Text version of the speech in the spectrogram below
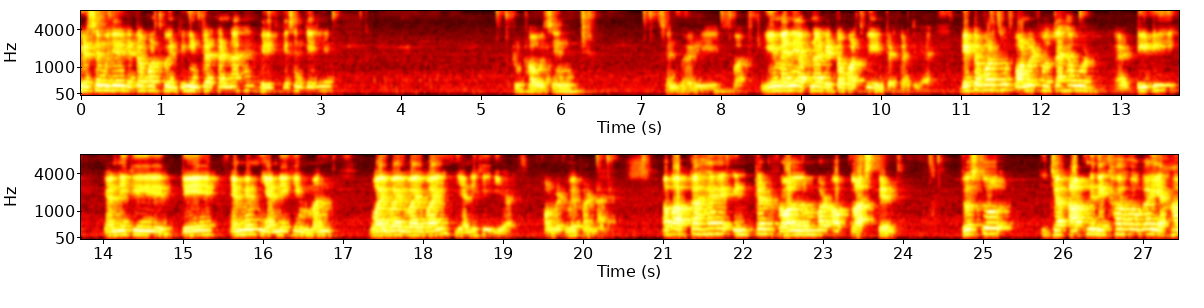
फिर से मुझे डेट ऑफ़ बर्थ को री इंटर करना है वेरिफिकेशन के लिए। 2000 जनवरी फ़र्स्ट ये मैंने अपना डेट ऑफ़ बर्थ भी इंटर कर दिया है। डेट ऑफ़ बर्थ जो फॉर्मेट होता है वो डी डी यानी कि डे एम एम यानी कि month Y Y Y Y यानी कि ईयर फॉर्मेट में पढ़ना है। अब आपका है enter roll number of class tenth दोस्तों, जब आपने देखा होगा, यहाँ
